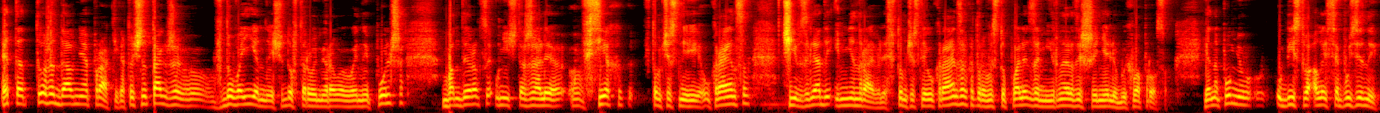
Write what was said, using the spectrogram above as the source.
это тоже давняя практика. Точно так же в довоенной, еще до Второй мировой войны Польши, бандеровцы уничтожали всех, в том числе и украинцев, чьи взгляды им не нравились, в том числе и украинцев, которые выступали за мирное разрешение любых вопросов. Я напомню убийство Олеся Бузины.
